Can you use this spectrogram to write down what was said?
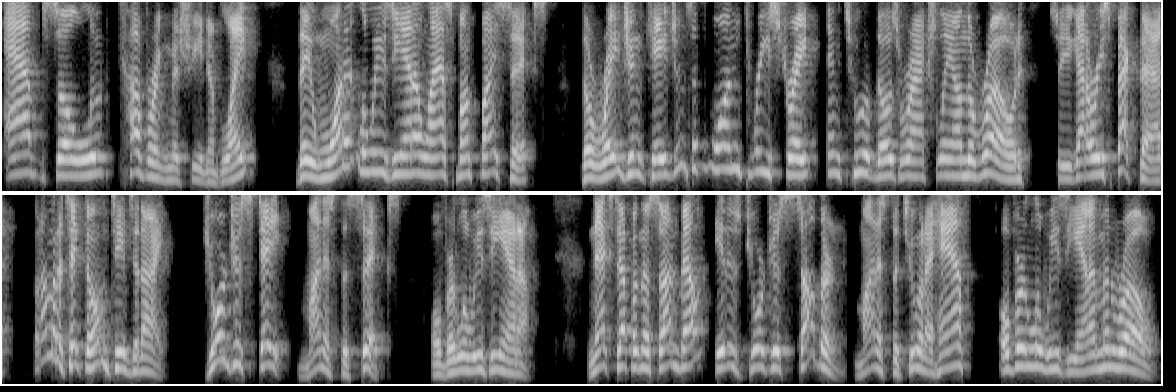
absolute covering machine of late. They won at Louisiana last month by six. The Raging Cajuns have won three straight, and two of those were actually on the road. So you got to respect that. But I'm going to take the home team tonight. Georgia State minus the six over Louisiana. Next up in the Sun Belt, it is Georgia Southern minus the two and a half over Louisiana Monroe.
